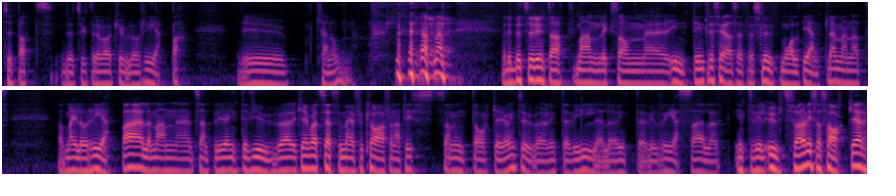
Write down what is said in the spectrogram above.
typ att du tyckte det var kul att repa. Det är ju kanon. men, men det betyder ju inte att man liksom eh, inte intresserar sig för slutmålet egentligen, men att att man gillar att repa eller man eh, till exempel gör intervjuer. Det kan ju vara ett sätt för mig att förklara för en artist som inte orkar göra intervjuer eller inte vill eller inte vill resa eller inte vill utföra vissa saker.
